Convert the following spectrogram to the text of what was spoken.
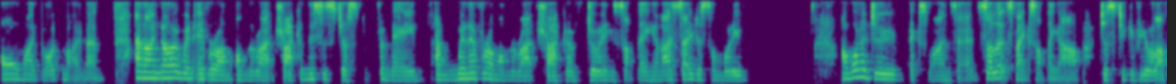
oh my God moment. And I know whenever I'm on the right track, and this is just for me, um, whenever I'm on the right track of doing something and I say to somebody, I want to do X, Y, and Z. So let's make something up just to give you a laugh.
